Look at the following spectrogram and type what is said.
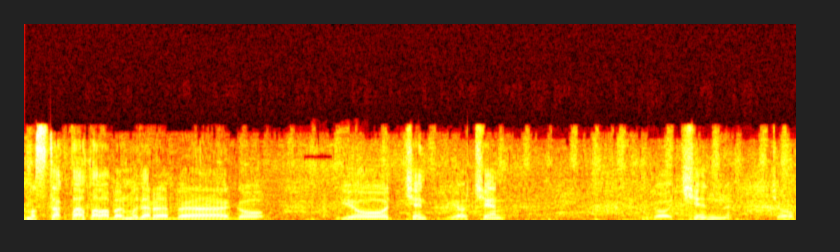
مستقطع طلب المدرب آه، جو جيو تشين جيو تشين جو تشين شوف.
